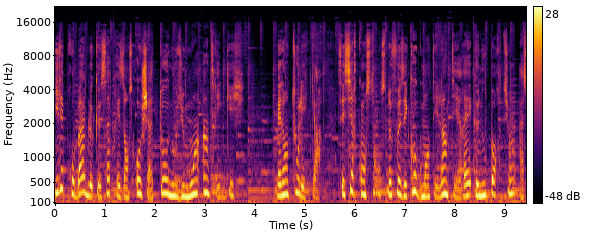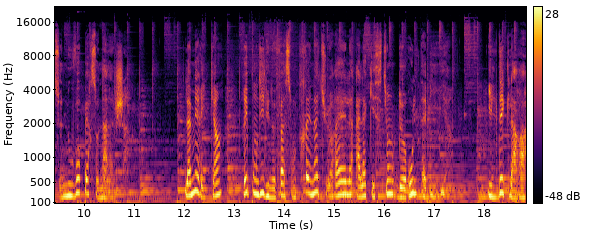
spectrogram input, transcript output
il est probable que sa présence au château nous eût moins intrigués. Mais dans tous les cas, ces circonstances ne faisaient qu'augmenter l'intérêt que nous portions à ce nouveau personnage. L'Américain répondit d'une façon très naturelle à la question de Rouletabille. Il déclara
